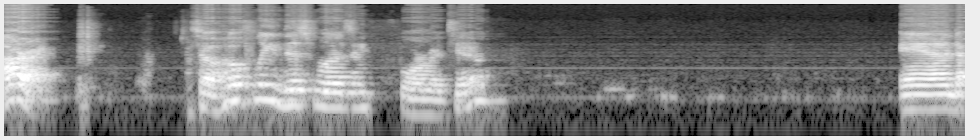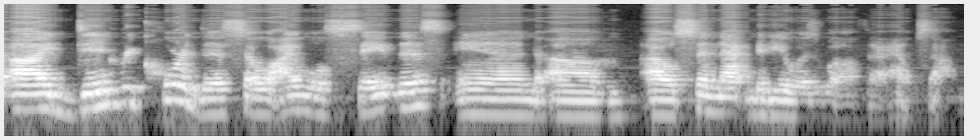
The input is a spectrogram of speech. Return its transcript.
All right. So hopefully this was informative. And I did record this, so I will save this and um, I'll send that video as well if that helps out.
